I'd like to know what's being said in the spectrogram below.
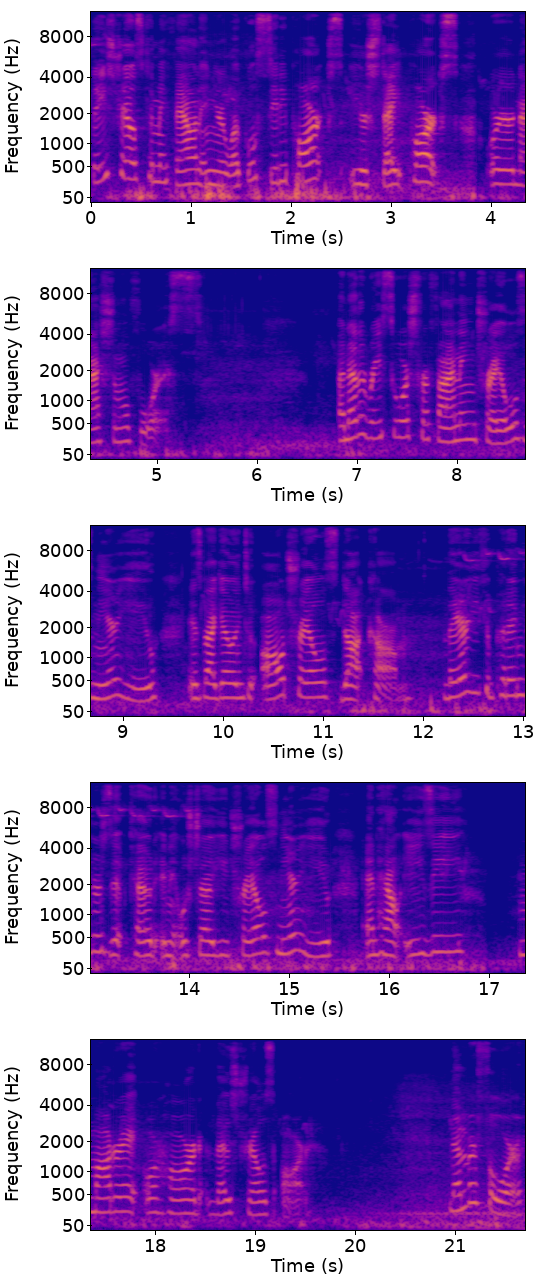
These trails can be found in your local city parks, your state parks, or your national forests. Another resource for finding trails near you is by going to alltrails.com. There you can put in your zip code and it will show you trails near you and how easy, moderate, or hard those trails are. Number four,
